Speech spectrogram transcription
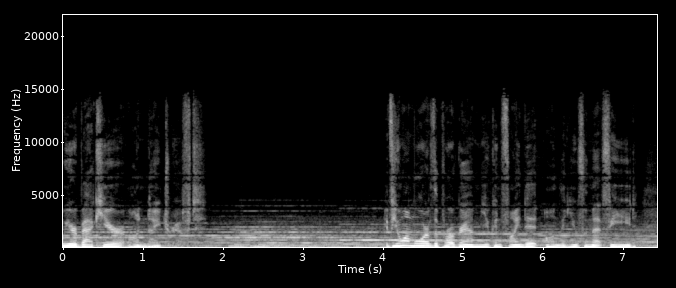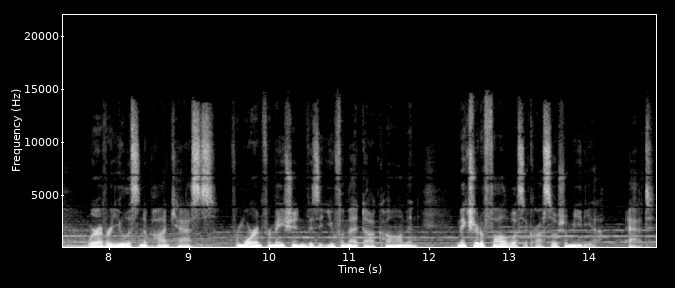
We are back here on Nite Drift. If you want more of the program, you can find it on the Euphomet feed, wherever you listen to podcasts. For more information, visit euphomet.com and make sure to follow us across social media at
